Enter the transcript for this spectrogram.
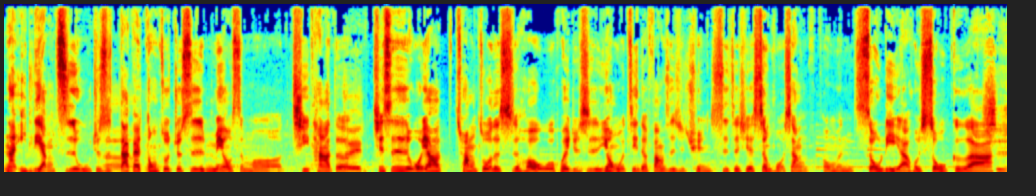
那一两支舞，就是大概动作就是没有什么其他的。对，其实我要创作的时候，我会就是用我自己的方式去诠释这些生活上我们狩猎啊，或收割啊，是，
